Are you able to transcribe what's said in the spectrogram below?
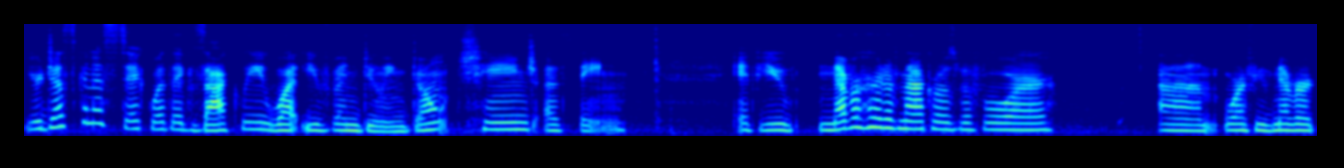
you're just going to stick with exactly what you've been doing. Don't change a thing. If you've never heard of macros before, um, or if you've never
